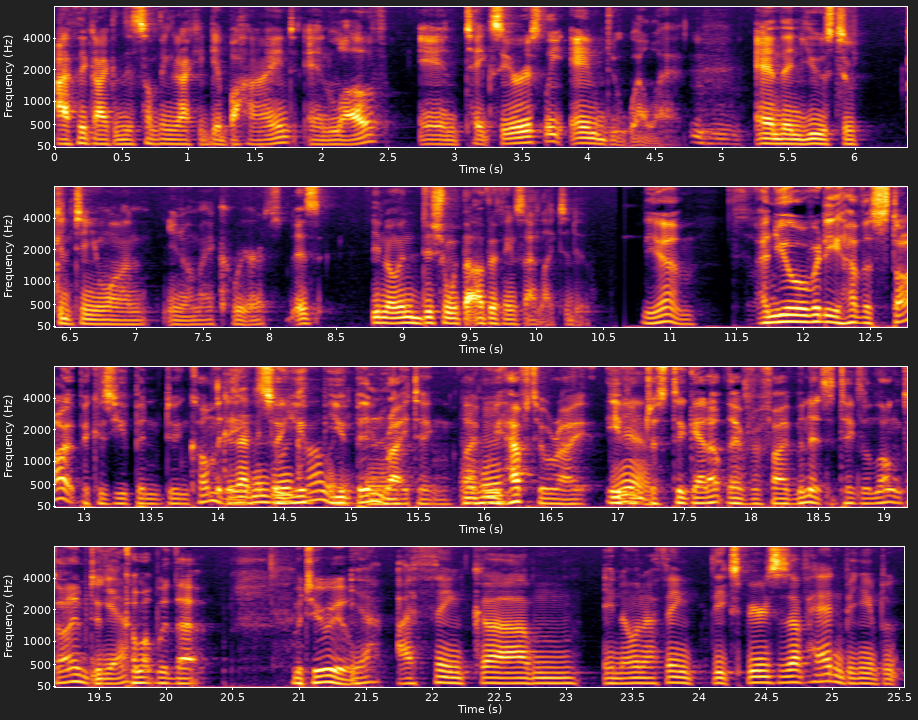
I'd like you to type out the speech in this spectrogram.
I think I could, it's something that I could get behind and love and take seriously and do well at, mm-hmm. and then use to continue on, you know, my career is, you know, in addition with the other things I'd like to do. Yeah. And you already have a start because you've been doing comedy. I've been so doing you, comedy, you've been you know? writing. Like mm-hmm. we have to write, even yeah. just to get up there for five minutes. It takes a long time to yeah. come up with that material. Yeah, I think um, you know, and I think the experiences I've had and being able to,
